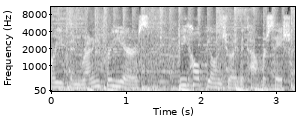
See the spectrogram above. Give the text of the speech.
or you've been running for years, we hope you'll enjoy the conversation.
